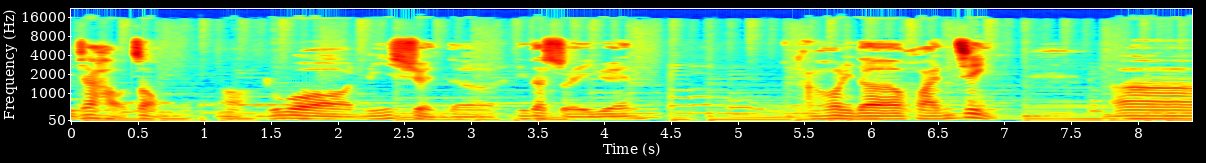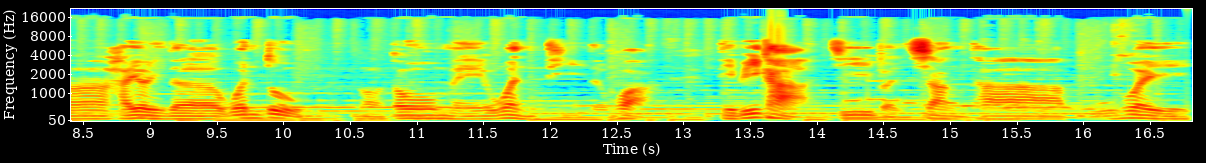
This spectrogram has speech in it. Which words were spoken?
比较好种啊。如果你选的你的水源，然后你的环境，呃，还有你的温度。哦，都没问题的话，铁皮卡基本上它不会，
